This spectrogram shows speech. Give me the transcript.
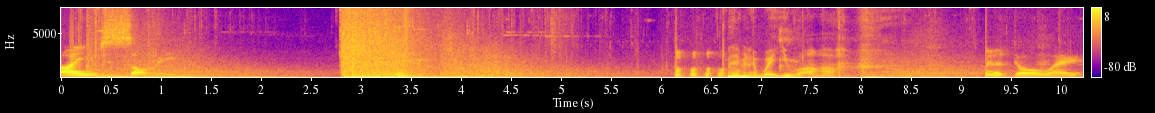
I'm sorry. I don't even know where you are. In a doorway.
